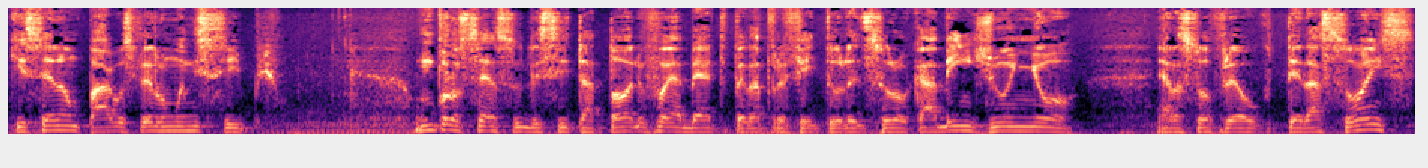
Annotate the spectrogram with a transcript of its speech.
que serão pagos pelo município. Um processo licitatório foi aberto pela Prefeitura de Sorocaba em junho ela sofreu alterações,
